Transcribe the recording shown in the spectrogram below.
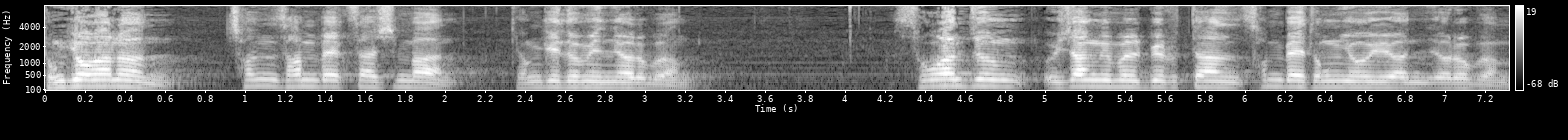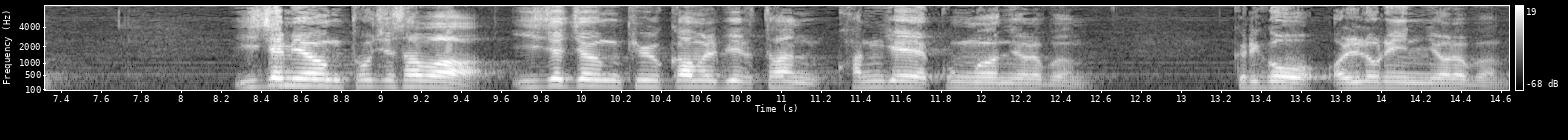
존경하는 1340만 경기도민 여러분, 송환중 의장님을 비롯한 선배 동료 의원 여러분, 이재명 도지사와 이재정 교육감을 비롯한 관계 공무원 여러분, 그리고 언론인 여러분,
